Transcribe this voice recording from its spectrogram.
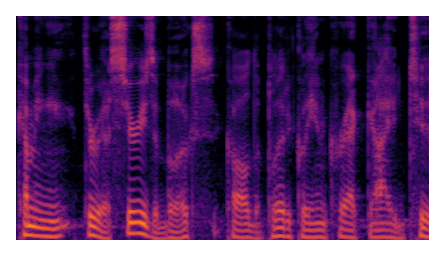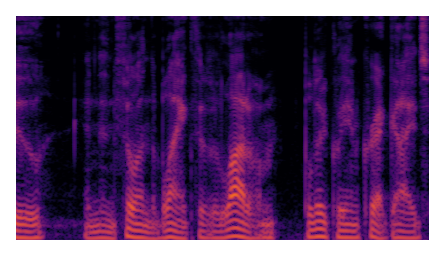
coming through a series of books called The Politically Incorrect Guide to, and then fill in the blank. There's a lot of them, Politically Incorrect Guides,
